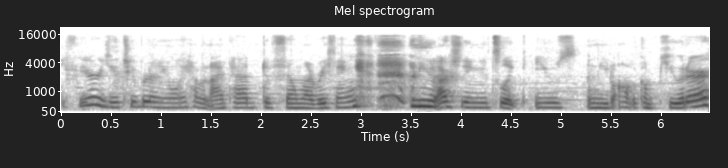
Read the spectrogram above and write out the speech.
if you're a YouTuber and you only have an iPad to film everything, and you actually need to like use, and you don't have a computer,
